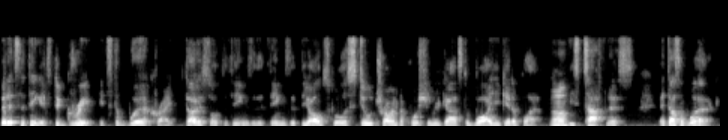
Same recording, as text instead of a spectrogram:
But it's the thing, it's the grit, it's the work rate. Those sorts of things are the things that the old school are still trying to push in regards to why you get a player. Oh. His toughness. It doesn't work.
